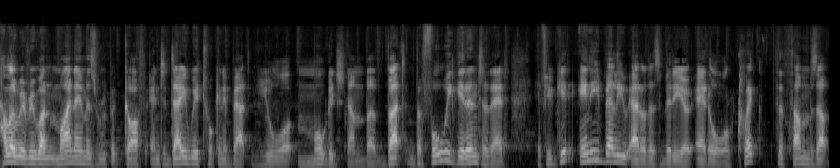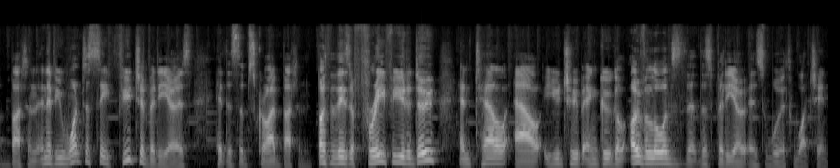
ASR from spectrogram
Hello everyone, my name is Rupert Goff and today we're talking about your mortgage number. But before we get into that, if you get any value out of this video at all, click the thumbs up button. And if you want to see future videos, hit the subscribe button. Both of these are free for you to do and tell our YouTube and Google overlords that this video is worth watching.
